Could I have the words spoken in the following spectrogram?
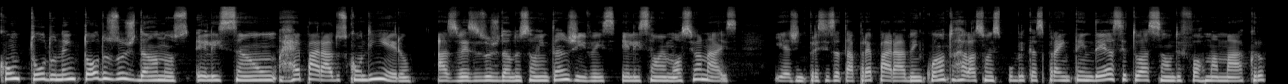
Contudo, nem todos os danos eles são reparados com dinheiro. Às vezes os danos são intangíveis, eles são emocionais. E a gente precisa estar preparado enquanto relações públicas para entender a situação de forma macro,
